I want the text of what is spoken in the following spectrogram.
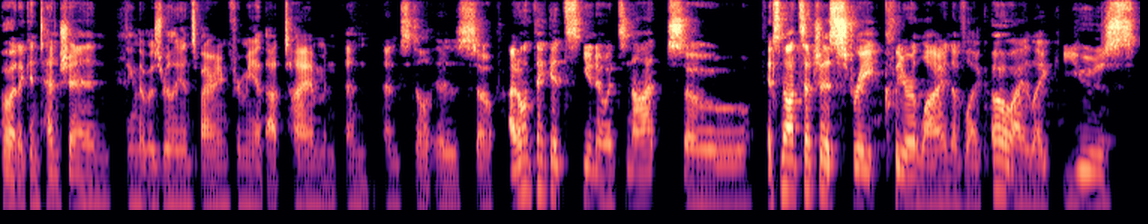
Poetic Intention, thing that was really inspiring for me at that time and and and still is. So I don't think it's you know it's not so it's not such a straight clear line of like oh I like use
